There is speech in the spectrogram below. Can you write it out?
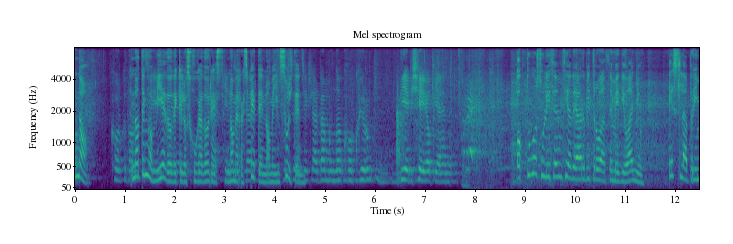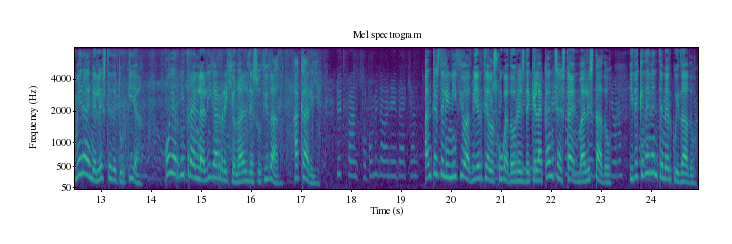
No. No tengo miedo de que los jugadores no me respeten o me insulten. Obtuvo su licencia de árbitro hace medio año. Es la primera en el este de Turquía. Hoy arbitra en la liga regional de su ciudad, Hakkari. Antes del inicio advierte a los jugadores de que la cancha está en mal estado y de que deben tener cuidado.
